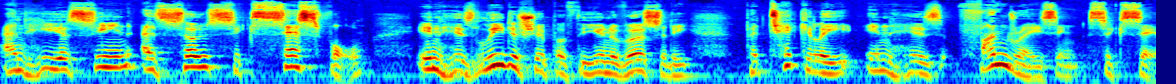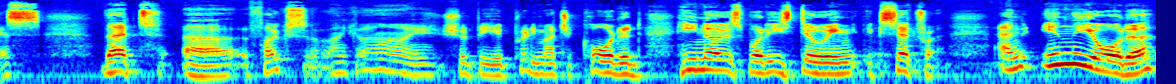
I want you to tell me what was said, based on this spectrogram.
And he is seen as so successful in his leadership of the university, particularly in his fundraising success, that uh, folks are like, oh, he should be pretty much accorded. He knows what he's doing, etc. And in the order,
